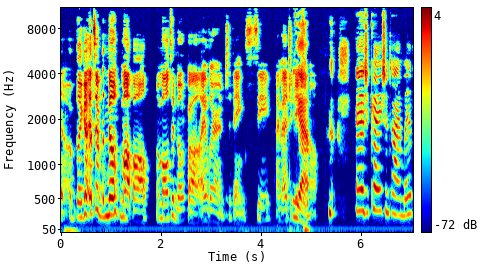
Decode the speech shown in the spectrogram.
No, like it's a milk malt ball. A malted milk ball. I learned things. See, I'm educational. Education time with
